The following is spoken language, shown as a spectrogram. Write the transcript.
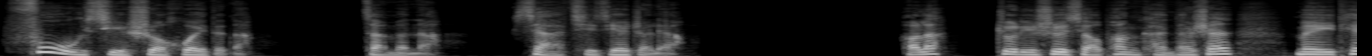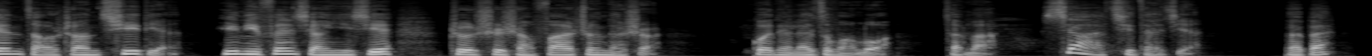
父系社会的呢，咱们呢下期接着聊。好了，这里是小胖侃大山，每天早上七点与你分享一些这世上发生的事儿，观点来自网络，咱们下期再见，拜拜。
